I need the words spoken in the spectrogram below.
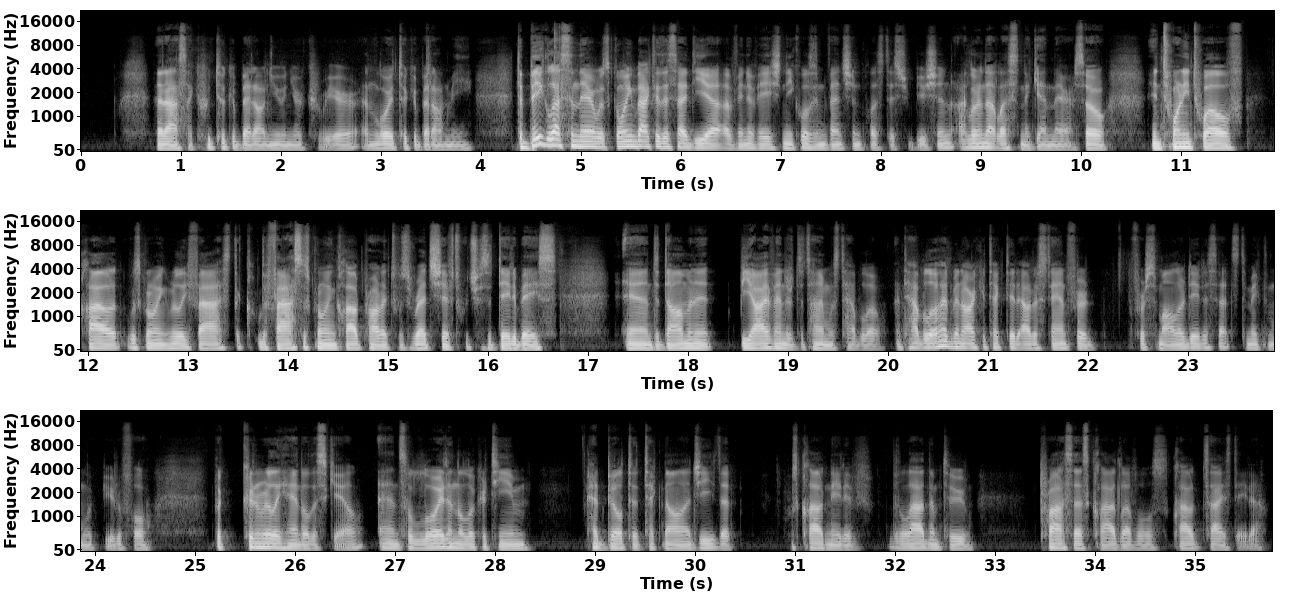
that asked like, "Who took a bet on you in your career?" And Lloyd took a bet on me. The big lesson there was going back to this idea of innovation equals invention plus distribution. I learned that lesson again there. So in 2012, cloud was growing really fast. The, the fastest growing cloud product was Redshift, which was a database, and the dominant BI vendor at the time was Tableau. And Tableau had been architected out of Stanford for smaller data sets to make them look beautiful, but couldn't really handle the scale. And so Lloyd and the Looker team had built a technology that was cloud native that allowed them to process cloud levels, cloud size data.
